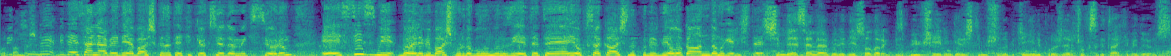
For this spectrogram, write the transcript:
vatandaşımız. şimdi bir de Esenler Belediye Başkanı Tevfik Göksu'ya dönmek istiyorum. E, siz mi böyle bir başvuruda bulundunuz İETT'ye yoksa karşılıklı bir diyalog anında mı gelişti? Şimdi Esenler Belediyesi olarak biz Büyükşehir'in geliştirmiş olduğu bütün yeni projeleri çok sıkı takip ediyoruz.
